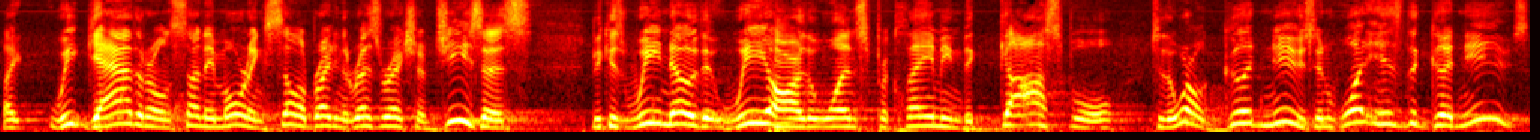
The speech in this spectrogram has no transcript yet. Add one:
Like, we gather on Sunday morning celebrating the resurrection of Jesus because we know that we are the ones proclaiming the gospel to the world. Good news. And what is the good news?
